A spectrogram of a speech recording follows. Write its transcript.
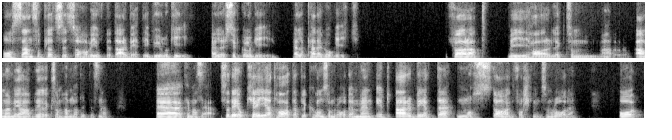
och sen så plötsligt så har vi gjort ett arbete i biologi eller psykologi eller pedagogik. För att vi har liksom, ja, men vi har, vi har liksom hamnat lite snett. Eh, kan man säga. Så det är okej okay att ha ett applikationsområde, men ert arbete måste ha ett forskningsområde. Och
